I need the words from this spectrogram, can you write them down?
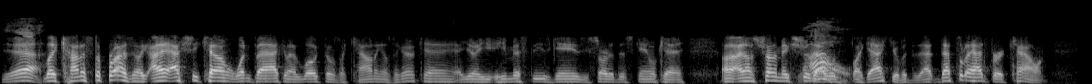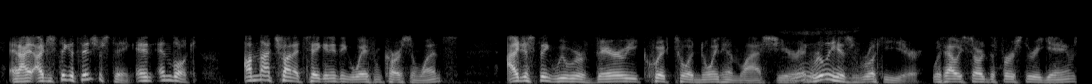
Yeah. Like kind of surprising. Like I actually kind of went back and I looked. I was like counting. I was like, okay, you know, he, he missed these games. He started this game. Okay. Uh, and I was trying to make sure wow. that was like accurate, but that that's what I had for a count. And I, I just think it's interesting. And and look, I'm not trying to take anything away from Carson Wentz. I just think we were very quick to anoint him last year, mm. and really his rookie year with how he started the first three games.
